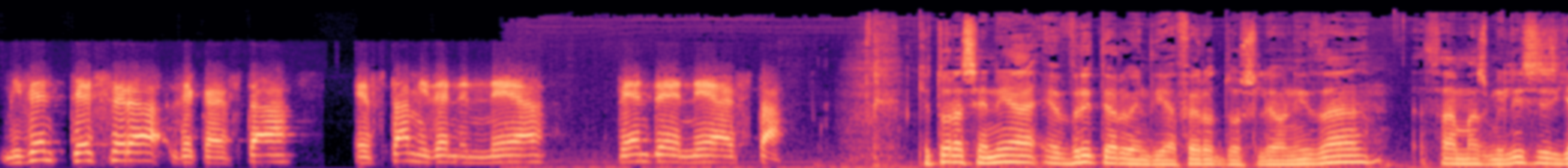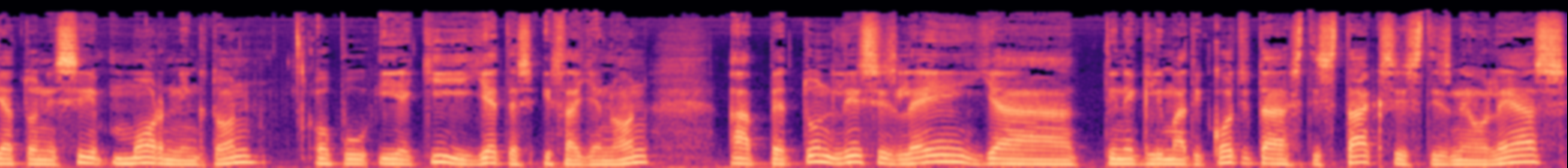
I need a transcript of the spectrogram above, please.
0417 709 597. Και τώρα σε νέα ευρύτερο ενδιαφέροντος Λεωνίδα θα μας μιλήσεις για το νησί Μόρνιγκτον όπου οι εκεί ηγέτες Ιθαγενών απαιτούν λύσεις λέει για την εγκληματικότητα στις τάξεις της νεολαίας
